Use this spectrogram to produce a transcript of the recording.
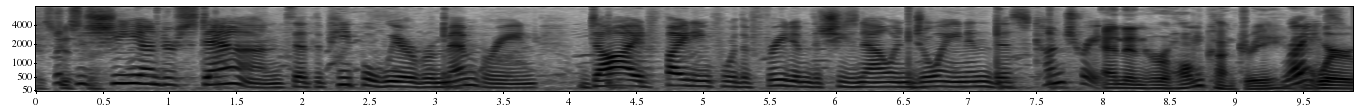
It's But just does a- she understand that the people we're remembering died fighting for the freedom that she's now enjoying in this country? and in her home country, Right. where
